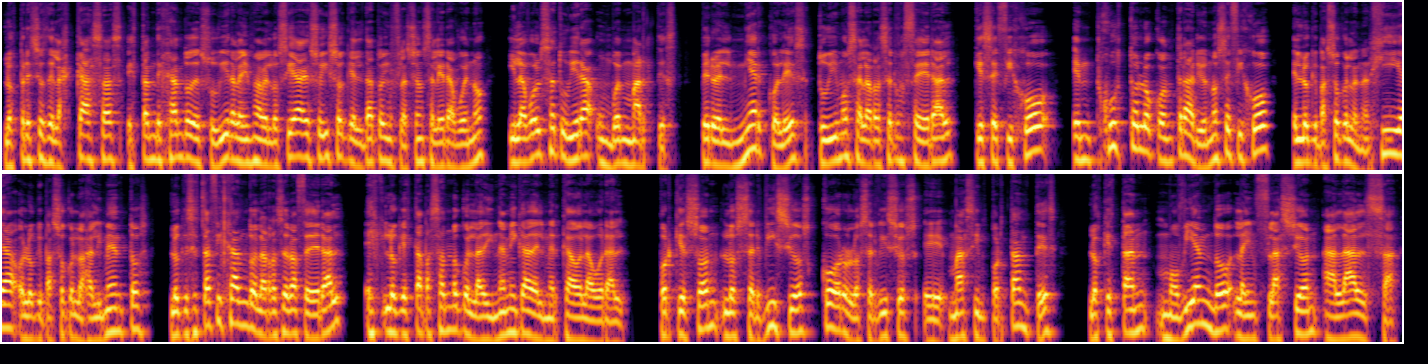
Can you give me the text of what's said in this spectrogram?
los precios de las casas están dejando de subir a la misma velocidad, eso hizo que el dato de inflación saliera bueno y la bolsa tuviera un buen martes. Pero el miércoles tuvimos a la Reserva Federal que se fijó en justo lo contrario, no se fijó en lo que pasó con la energía o lo que pasó con los alimentos. Lo que se está fijando la Reserva Federal es lo que está pasando con la dinámica del mercado laboral, porque son los servicios core o los servicios eh, más importantes los que están moviendo la inflación al alza.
